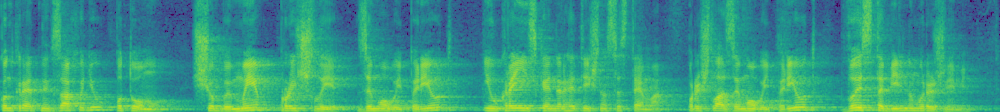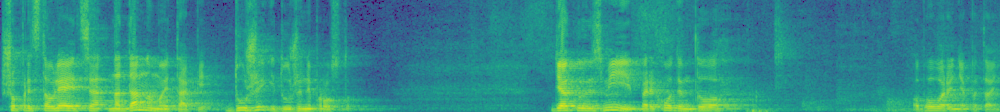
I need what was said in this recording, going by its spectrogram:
конкретних заходів по тому, щоб ми пройшли зимовий період, і українська енергетична система пройшла зимовий період в стабільному режимі, що представляється на даному етапі дуже і дуже непросто. Дякую, ЗМІ. Переходимо до обговорення питань.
